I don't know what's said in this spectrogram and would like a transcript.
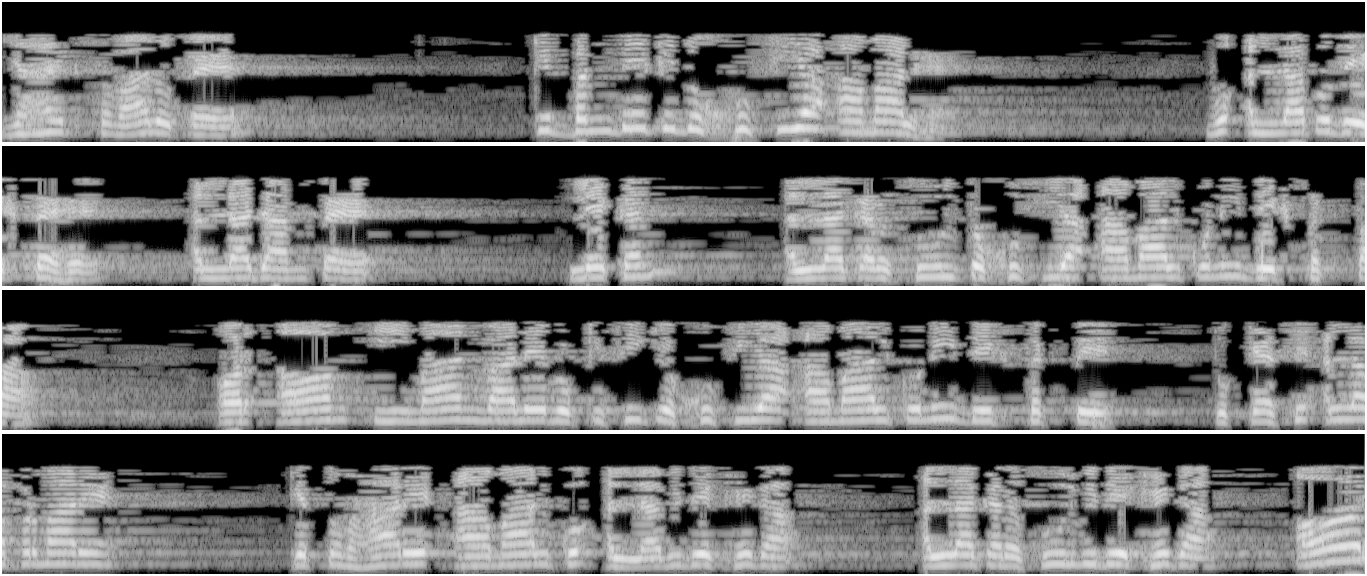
یہاں ایک سوال ہوتا ہے کہ بندے کے جو خفیہ اعمال ہیں، وہ اللہ تو دیکھتا ہے، اللہ جانتا ہے، لیکن اللہ کا رسول تو خفیہ اعمال کو نہیں دیکھ سکتا۔ اور عام ایمان والے وہ کسی کے خفیہ اعمال کو نہیں دیکھ سکتے، تو کیسے اللہ فرما رہے ہیں کہ تمہارے اعمال کو اللہ بھی دیکھے گا، اللہ کا رسول بھی دیکھے گا اور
